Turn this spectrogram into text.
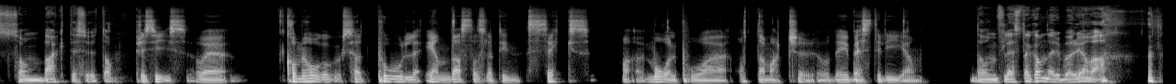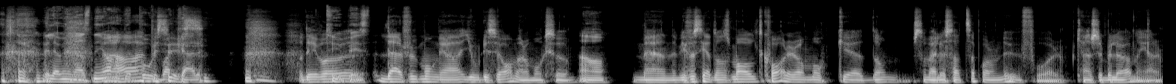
Som back dessutom. Precis. Och eh, kom ihåg också att Pool endast har släppt in sex mål på eh, åtta matcher och det är bäst i ligan. De flesta kom där i början va? Vill jag minnas. När jag hade poolbackar. Och det var Typiskt. därför många gjorde sig av med dem också. Ja. Men vi får se, de som har hållit kvar i dem och eh, de som väljer att satsa på dem nu får kanske belöningar.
